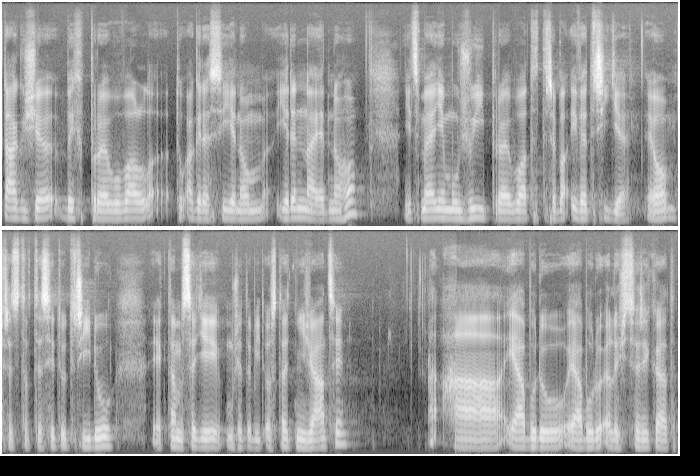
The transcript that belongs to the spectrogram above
tak, že bych projevoval tu agresi jenom jeden na jednoho, nicméně můžu ji projevovat třeba i ve třídě. Jo? Představte si tu třídu, jak tam sedí, můžete být ostatní žáci, a já budu, já budu Elišce říkat,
